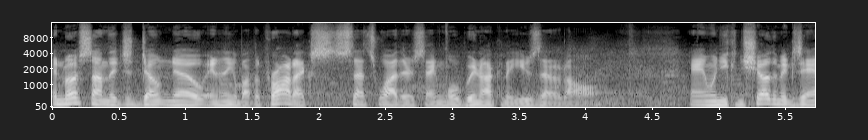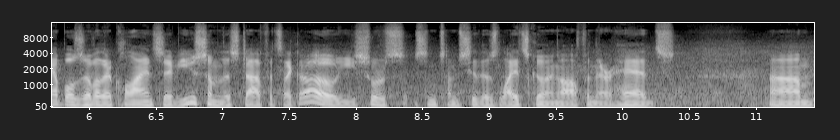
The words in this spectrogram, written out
And most of the time, they just don't know anything about the products, so that's why they're saying, well, we're not going to use that at all. And when you can show them examples of other clients that have used some of the stuff, it's like, oh, you sort of sometimes see those lights going off in their heads. Um,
